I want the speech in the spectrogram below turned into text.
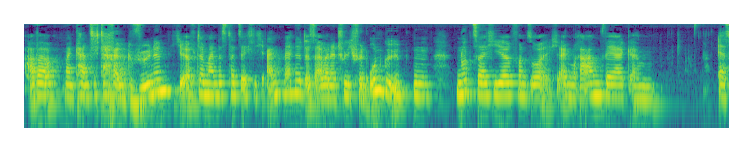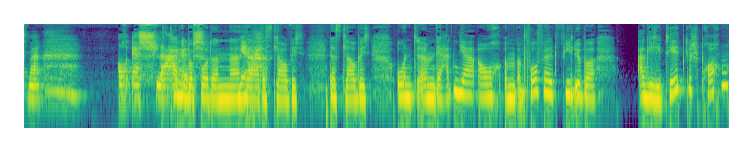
Aber man kann sich daran gewöhnen, je öfter man das tatsächlich anwendet, ist aber natürlich für einen ungeübten Nutzer hier von so einem Rahmenwerk ähm, erstmal auch erschlagen. Kann überfordern, ne? ja. ja das glaube ich. Das glaube ich. Und ähm, wir hatten ja auch ähm, im Vorfeld viel über Agilität gesprochen.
